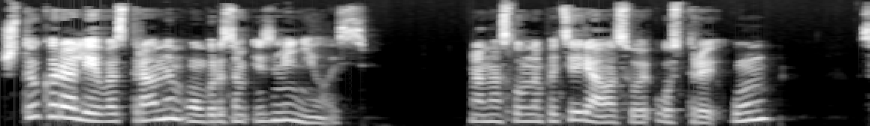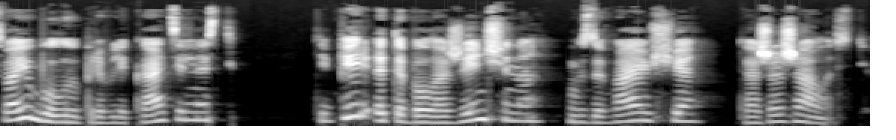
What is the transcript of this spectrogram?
Что королева странным образом изменилась. Она словно потеряла свой острый ум, свою былую привлекательность. Теперь это была женщина, вызывающая даже жалость.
